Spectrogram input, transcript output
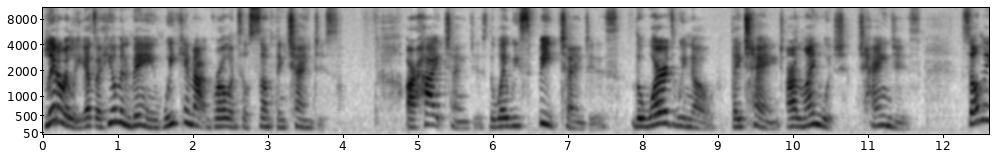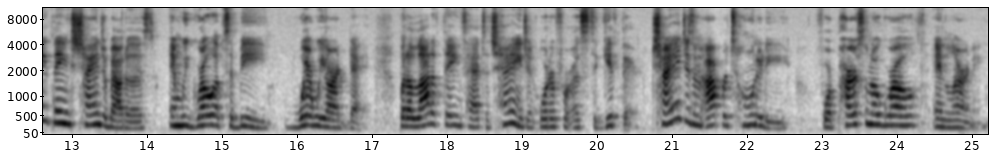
Literally as a human being we cannot grow until something changes our height changes. The way we speak changes. The words we know, they change. Our language changes. So many things change about us and we grow up to be where we are today. But a lot of things had to change in order for us to get there. Change is an opportunity for personal growth and learning.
